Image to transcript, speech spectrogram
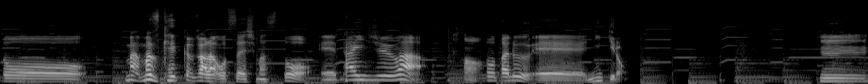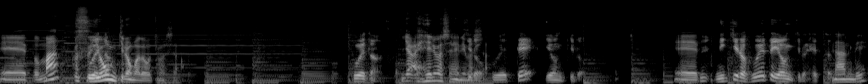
とまあ、まず結果からお伝えしますと、えー体重はあトータル、えー2キロ、うーん。えーっとマックス増えた。4キロまで落ちました。増えたんですか？いや減りました減りキました。ロ増えて4キロ。えー2キロ増えて4キロ減ったなんで？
